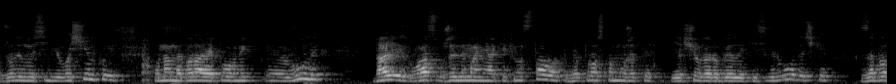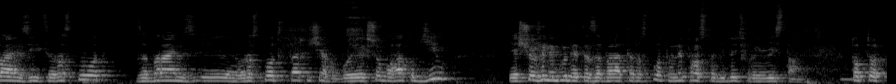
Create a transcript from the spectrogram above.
бджолину сім'ю вощинкою, вона набирає повний е, вулик. Далі у вас вже немає ніяких наставок. Ви просто можете, якщо ви робили якісь відводочки, забираємо звідси розплод, забираємо е, розплод в першу чергу. Бо якщо багато бджіл, якщо ви не будете забирати розплод, вони просто війдуть в роєвий стан. Тобто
